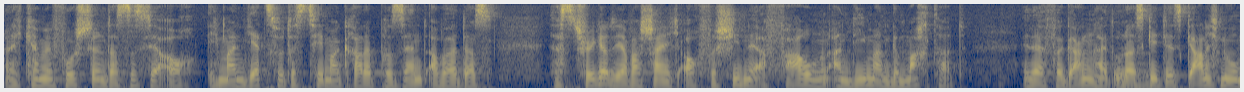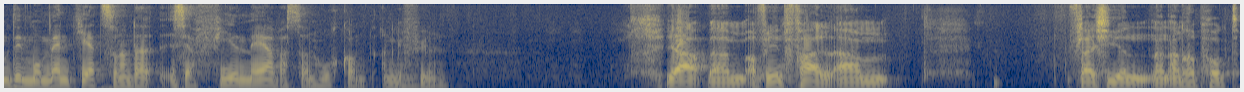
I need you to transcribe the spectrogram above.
Und ich kann mir vorstellen, dass das ja auch, ich meine, jetzt wird das Thema gerade präsent, aber das, das triggert ja wahrscheinlich auch verschiedene Erfahrungen, an die man gemacht hat in der Vergangenheit. Oder es geht jetzt gar nicht nur um den Moment jetzt, sondern da ist ja viel mehr, was dann hochkommt an Gefühlen. Ja, ähm, auf jeden Fall. Ähm, vielleicht hier ein, ein anderer Punkt.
